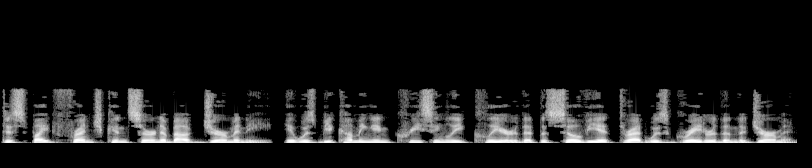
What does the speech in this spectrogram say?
Despite French concern about Germany, it was becoming increasingly clear that the Soviet threat was greater than the German.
